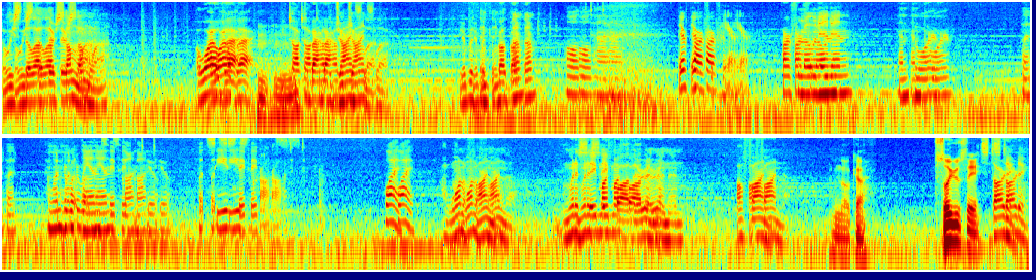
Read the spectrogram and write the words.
So he's still out there somewhere. A while back, you mm-hmm. talked about how the giants left. You ever think about them? All the time. They're far, from here. Far from Odin and Thor. But I wonder what lands they've gone to. What seas they've crossed. Why? I want to find them. I'm gonna save my father and then I'll find them. Mm, okay. So you say. Starting.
